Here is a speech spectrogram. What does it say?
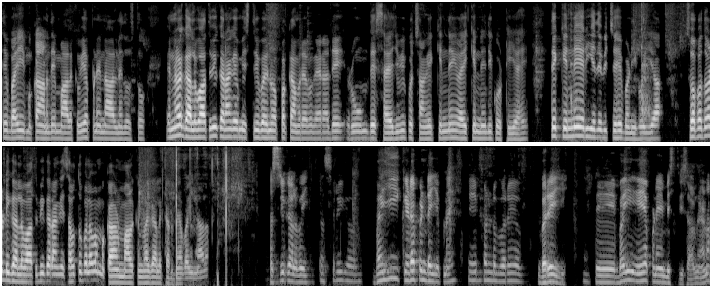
ਤੇ ਬਾਈ ਮਕਾਨ ਦੇ ਮਾਲਕ ਵੀ ਆਪਣੇ ਨਾਲ ਨੇ ਦੋਸਤੋ। ਇਹਨਾਂ ਨਾਲ ਗੱਲਬਾਤ ਵੀ ਕਰਾਂਗੇ, ਮਿਸਤਰੀ ਬਾਈ ਨੂੰ ਆਪਾਂ ਕਮਰੇ ਵਗੈਰਾ ਦੇ ਰੂਮ ਦੇ ਸਾਈਜ਼ ਵੀ ਪੁੱਛਾਂਗੇ, ਕਿੰਨੇ ਬਾਈ ਕਿੰਨੇ ਦੀ ਕੋਠੀ ਆ ਇਹ ਤੇ ਕਿੰਨੇ ਏਰੀਏ ਦੇ ਵਿੱਚ ਇਹ ਬਣੀ ਹੋਈ ਆ। ਸੋ ਆਪਾਂ ਤੁਹਾਡੀ ਗੱਲਬਾਤ ਵੀ ਕਰਾਂਗੇ। ਸਭ ਤੋਂ ਪਹਿਲਾਂ ਆਪਾਂ ਮਕਾਨ ਮਾਲਕ ਨਾਲ ਗੱਲ ਕਰਦੇ ਹਾਂ ਬਾਈ ਨਾਲ। ਸਤਿ ਸ੍ਰੀ ਅਕਾਲ ਬਾਈ ਸਤਿ ਸ੍ਰੀ ਅਕਾਲ। ਬਾਈ ਜੀ ਕਿਹੜਾ ਪਿੰਡ ਹੈ ਜੀ ਆਪਣਾ ਇਹ? ਇਹ ਪਿੰਡ ਬਰੇ ਆ। ਬਰੇ ਜੀ। ਤੇ ਬਾਈ ਇਹ ਆਪਣੇ ਮਿਸਤਰੀ ਸਾਹਿਬ ਨੇ ਹਨਾ?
